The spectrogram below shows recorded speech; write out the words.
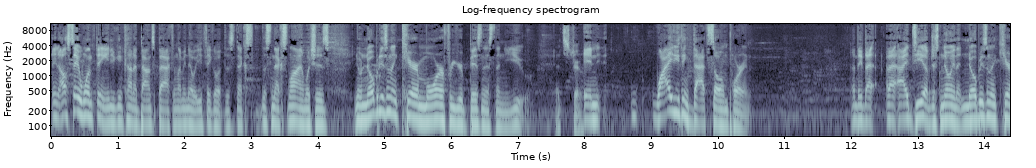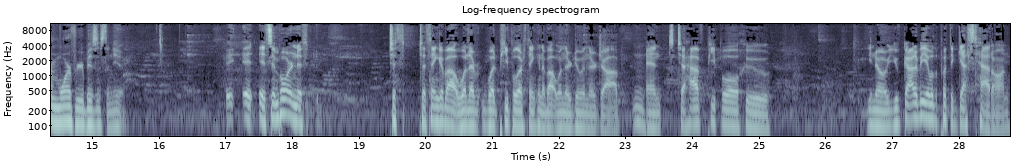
And I'll say one thing, and you can kind of bounce back and let me know what you think about this next this next line, which is, you know, nobody's going to care more for your business than you. That's true. And why do you think that's so important? I think that that idea of just knowing that nobody's going to care more for your business than you. it, it, it's important to to th- to think about whatever what people are thinking about when they're doing their job, mm. and to have people who, you know, you've got to be able to put the guest hat on.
